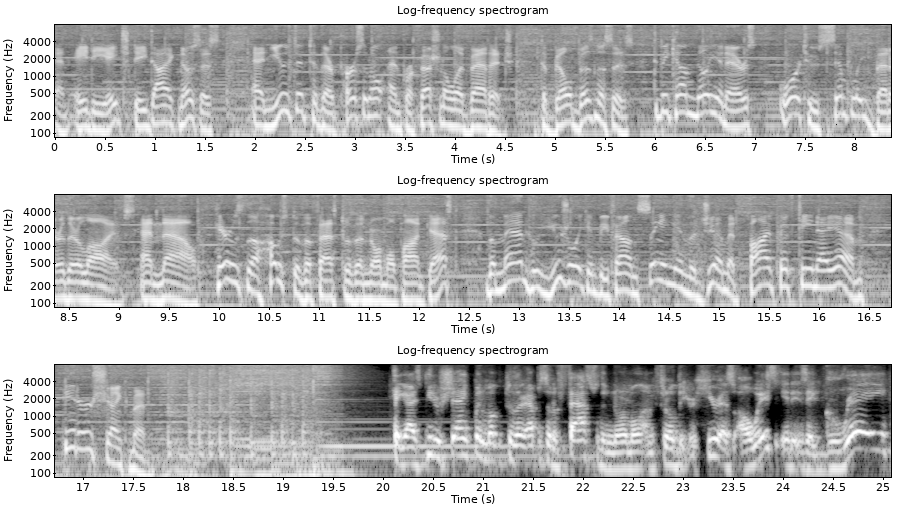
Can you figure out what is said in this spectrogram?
and ADHD diagnosis and used it to their personal and professional advantage to build businesses, to become millionaires, or to simply better their lives. And now, here's the host of the Faster Than Normal podcast, the man who usually can be found singing in the gym at 5:15 a.m., Peter Shankman. Hey guys, Peter Shankman. Welcome to another episode of Faster Than Normal. I'm thrilled that you're here as always. It is a gray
